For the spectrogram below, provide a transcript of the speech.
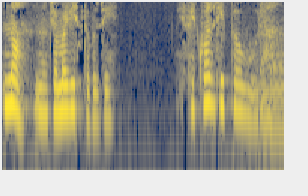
No, non ti ho mai visto così. Mi fai quasi paura.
